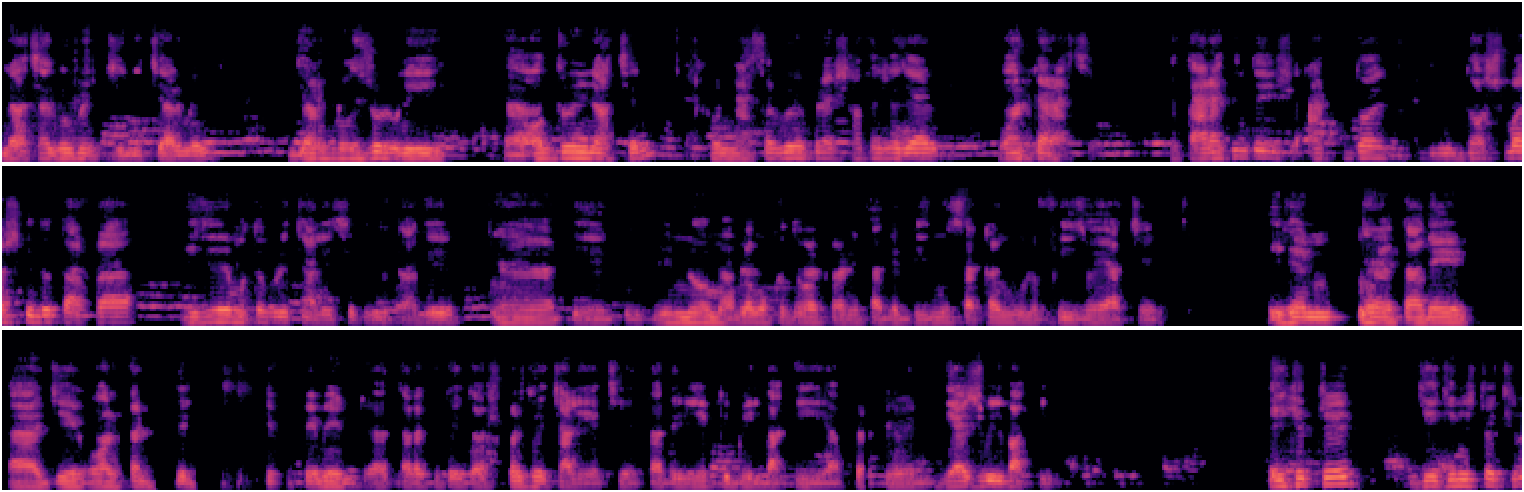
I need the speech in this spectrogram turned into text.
নাসা গ্রুপের যিনি চেয়ারম্যান যারা নজরুল উনি অন্তরীণ আছেন। এখন নাসা গ্রুপে প্রায় সাতাশ হাজার ওয়ার্কার আছে। তারা কিন্তু এই আট দশ মাস কিন্তু তারা নিজেদের মতো করে চালিয়েছে, কিন্তু তাদের বিভিন্ন মামলা মোকদ্দমার কারণে তাদের বিজনেস অ্যাকাউন্টগুলো ফ্রিজ হয়ে আছে। ইভেন তাদের যে ওয়ার্কারদের যে পেমেন্ট তারা কিন্তু দশ মাস ধরে চালিয়েছে তাদের ইলেকট্রিক বিল বাকি আপনার গ্যাস বিল বাকি। এই ক্ষেত্রে যে জিনিসটা ছিল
